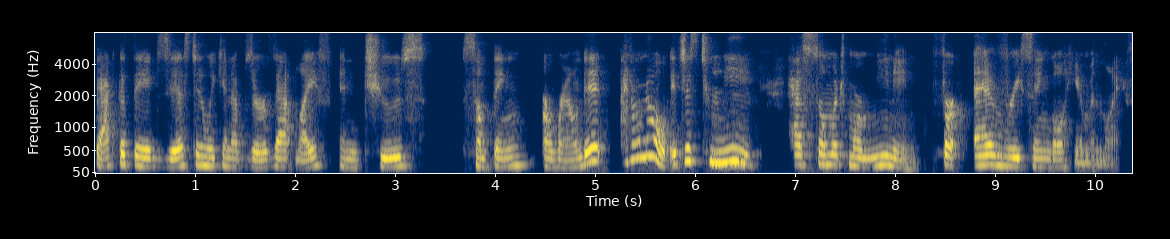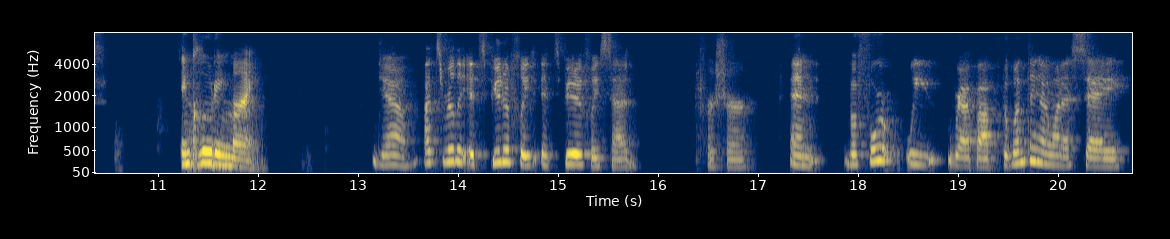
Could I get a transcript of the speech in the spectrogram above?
fact that they exist and we can observe that life and choose something around it. I don't know. It just to mm-hmm. me has so much more meaning for every single human life including mine. Yeah, that's really it's beautifully it's beautifully said for sure. And before we wrap up, the one thing I want to say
